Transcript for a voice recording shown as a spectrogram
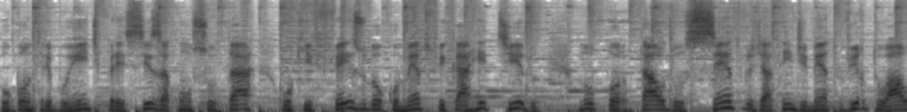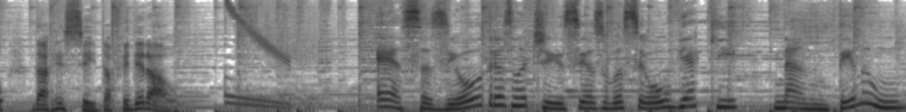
o contribuinte precisa consultar o que fez o documento ficar retido no portal do Centro de Atendimento Virtual da Receita Federal. Essas e outras notícias você ouve aqui na Antena 1.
